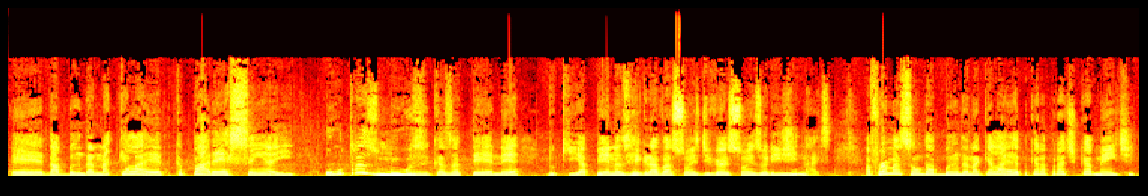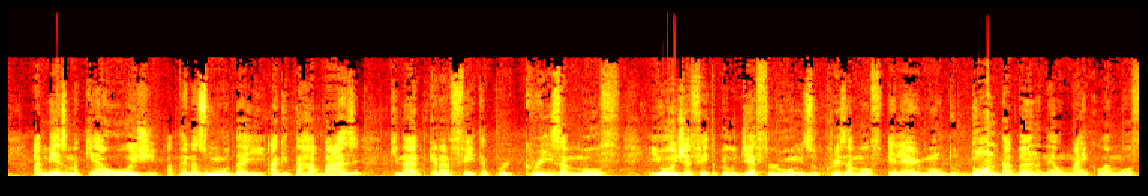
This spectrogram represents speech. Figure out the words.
é, da banda naquela época parecem aí outras músicas até, né? Do que apenas regravações de versões originais. A formação da banda naquela época era praticamente a mesma que é hoje. Apenas muda aí a guitarra base, que na época era feita por Chris Amoth e hoje é feita pelo Jeff Loomis. O Chris Amoth, ele é irmão do dono da banda, né? O Michael Amoth,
